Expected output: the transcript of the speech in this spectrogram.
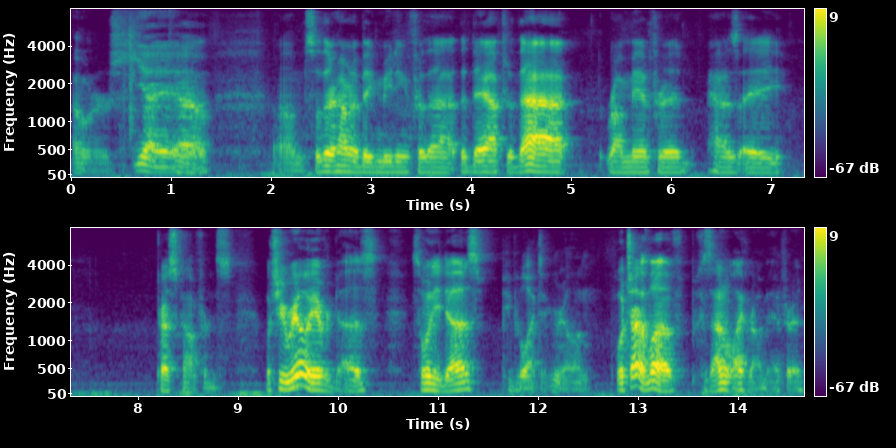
owners. Yeah, yeah, yeah. know? Um, so they're having a big meeting for that. The day after that, Rob Manfred has a press conference, which he rarely ever does. So when he does, people like to grill him, which I love because I don't like Rob Manfred.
